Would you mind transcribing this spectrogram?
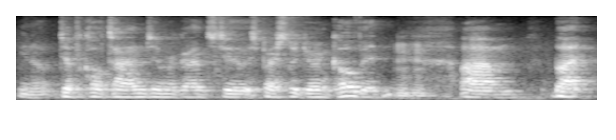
you know difficult times in regards to especially during COVID, mm-hmm. um, but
